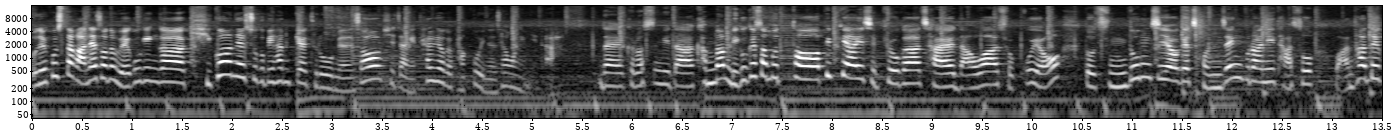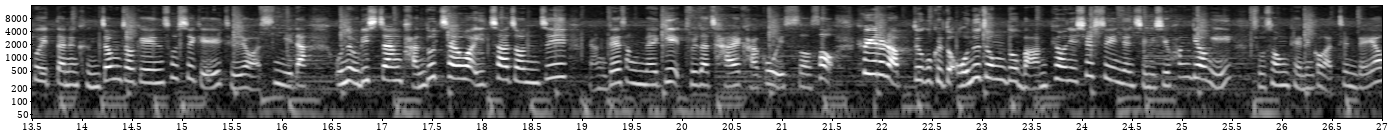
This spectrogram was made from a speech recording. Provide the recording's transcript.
오늘 코스닥 안에서는 외국인과 기관의 수급이 함께 들어오면서 시장이 탄력을 받고 있는 상황입니다. 네, 그렇습니다. 간밤 미국에서부터 PPI 지표가 잘 나와줬고요. 또 중동 지역의 전쟁 불안이 다소 완화되고 있다는 긍정적인 소식이 들려왔습니다. 오늘 우리 시장 반도체와 2차 전지, 양대 산맥이 둘 다 잘 가고 있어서 휴일을 앞두고 그래도 어느 정도 마음 편히 쉴 수 있는 증시 환경이 조성되는 것 같은데요.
